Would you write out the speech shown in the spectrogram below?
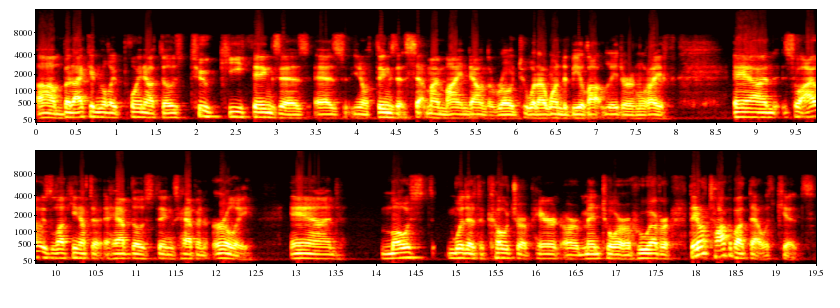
Um, but I can really point out those two key things as as you know things that set my mind down the road to what I wanted to be a lot later in life. And so I was lucky enough to have those things happen early. And most, whether it's a coach or a parent or a mentor or whoever, they don't talk about that with kids.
